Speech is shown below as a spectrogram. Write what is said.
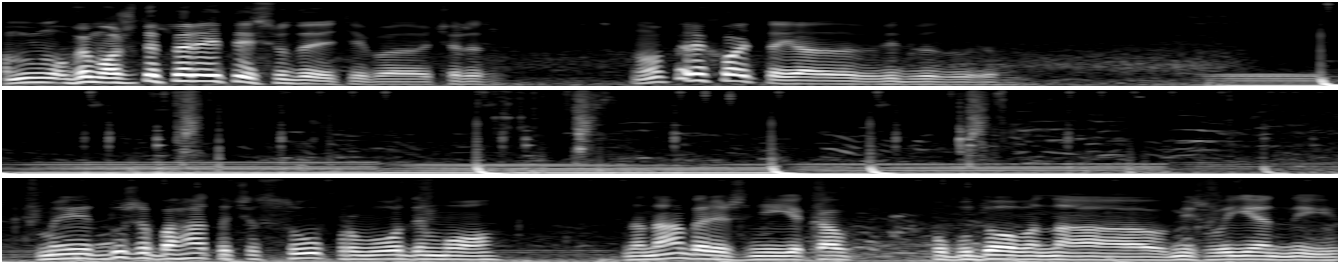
А ви можете перейти сюди, типу, через. Ну, переходьте, я відвезу його. Ми дуже багато часу проводимо на набережній, яка побудована в міжвоєнний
